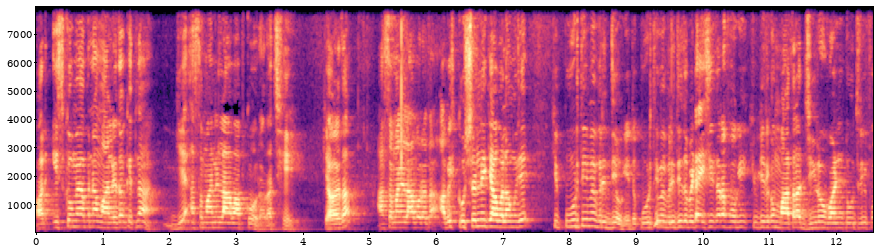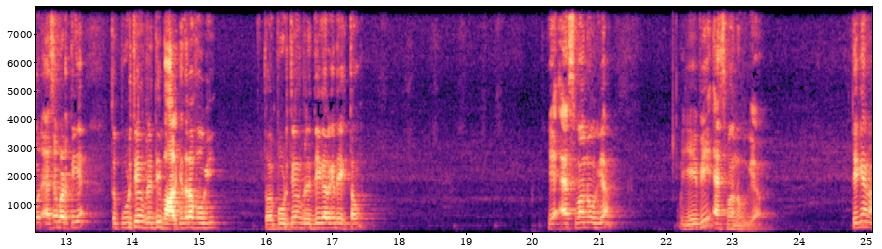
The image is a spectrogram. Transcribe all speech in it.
और इसको मैं अपना मान लेता हूँ कितना? ये असामान्य लाभ आपको हो रहा था छः क्या हो रहा था? असामान्य लाभ हो रहा था। अब इस क्वेश्चन ने क्या बोला मुझे? कि पूर्ति में वृद्धि होगी। तो पूर्ति में वृद्धि तो बेटा इसी तरफ़ होगी, क्योंकि देखो मात्रा zero, one, two, three, four, ऐसे बढ़ती है। तो पूर्ति में वृद्धि बाहर की तरफ़ होगी। तो मैं पूर्ति में वृद्धि करके देखता हूँ। ये वन हो गया। ये भी एस वन हो गया। ठीक है ना?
